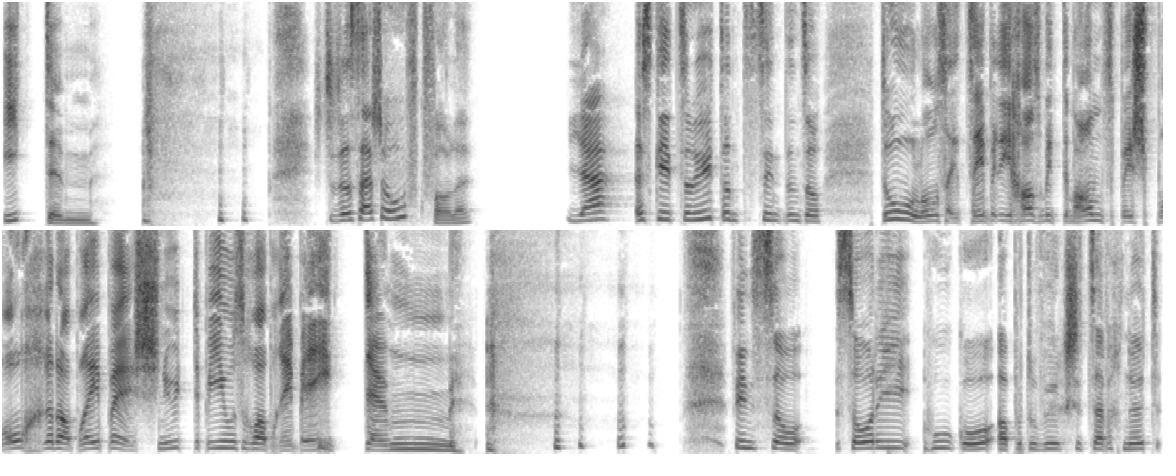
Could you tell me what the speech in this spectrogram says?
Item. Ist dir das auch schon aufgefallen? Ja. Es gibt so Leute und das sind dann so, du, los jetzt eben, ich habe es mit dem Hans besprochen, aber eben, es ist nichts dabei rausgekommen, aber eben Item. Findest so, sorry Hugo, aber du wirkst jetzt einfach nicht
